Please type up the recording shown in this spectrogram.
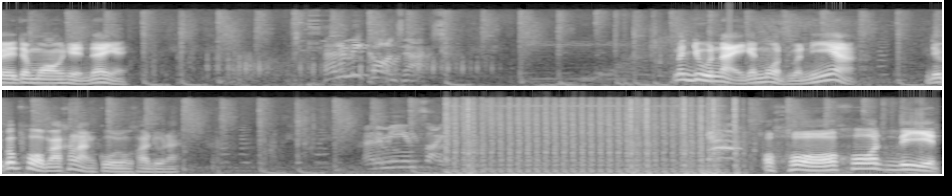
เลยจะมองเห็นได้ไง Enemy contact. มันอยู่ไหนกันหมดวันนี้เดี๋ยวก็โผล่มาข้างหลังกูคอยดูนะ Enemy in sight. โอ้โห โคตรดีด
